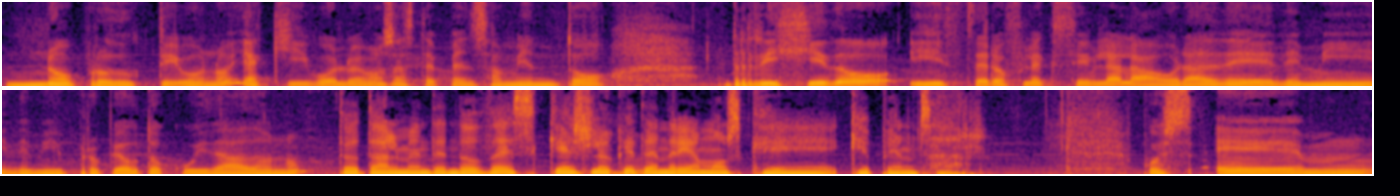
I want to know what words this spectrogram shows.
no productivo, ¿no? Y aquí volvemos a este pensamiento rígido y cero flexible a la hora de, de, mi, de mi propio autocuidado, ¿no? Totalmente. Entonces, ¿qué es lo que tendríamos que, que pensar? Pues eh,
